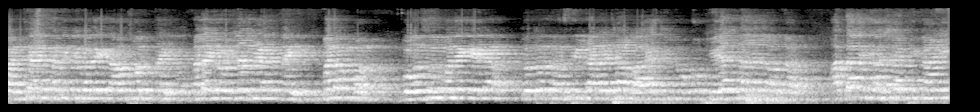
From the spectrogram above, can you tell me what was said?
पंचायत समितीमध्ये काम होत नाही मला योजना मिळत नाही. मला महसूल मध्ये गेला तो तो तहसीलदाराच्या बाहेरची लोक फेऱ्या चालत होतात. आता अशा ठिकाणी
